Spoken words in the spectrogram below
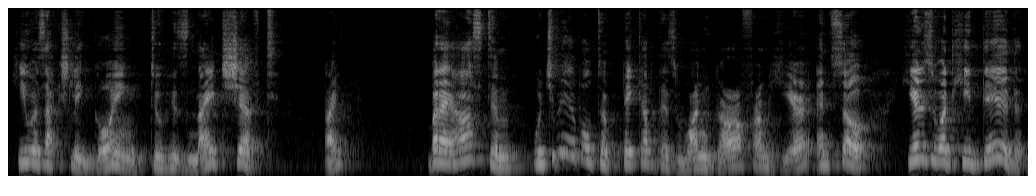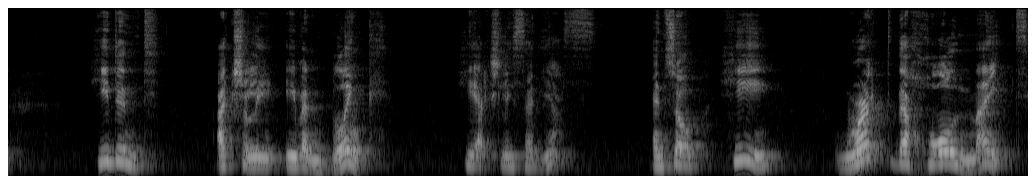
he was actually going to his night shift, right? But I asked him, Would you be able to pick up this one girl from here? And so here's what he did he didn't actually even blink, he actually said yes. And so he worked the whole night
